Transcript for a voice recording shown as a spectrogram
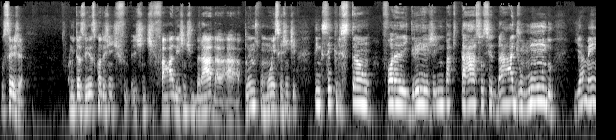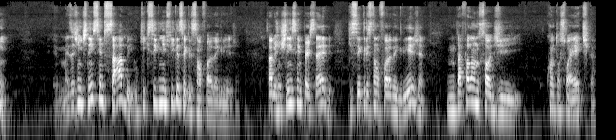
Ou seja, muitas vezes quando a gente, a gente fala e a gente brada a, a plenos pulmões que a gente tem que ser cristão fora da igreja, impactar a sociedade, o mundo. E amém. Mas a gente nem sempre sabe o que, que significa ser cristão fora da igreja. Sabe, a gente nem sempre percebe que ser cristão fora da igreja não está falando só de quanto à sua ética,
